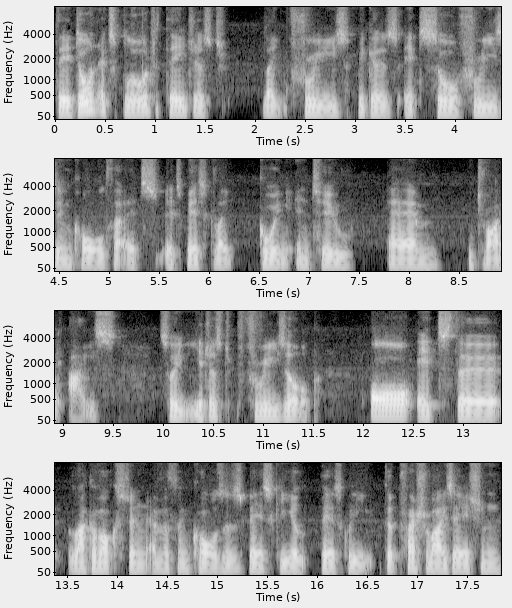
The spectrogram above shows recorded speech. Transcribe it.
they don't explode, they just like freeze because it's so freezing cold that it's it's basically like going into um dry ice. So you just freeze up or it's the lack of oxygen everything causes basically basically the pressurization.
